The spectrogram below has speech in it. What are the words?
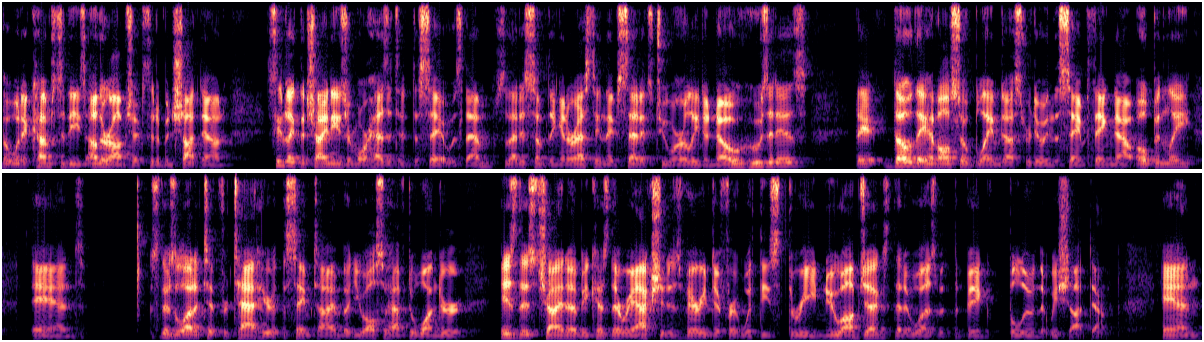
But when it comes to these other objects that have been shot down, it seems like the Chinese are more hesitant to say it was them. So that is something interesting. They've said it's too early to know whose it is. They though they have also blamed us for doing the same thing now openly, and so there's a lot of tit for tat here at the same time. But you also have to wonder: Is this China? Because their reaction is very different with these three new objects than it was with the big balloon that we shot down. And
